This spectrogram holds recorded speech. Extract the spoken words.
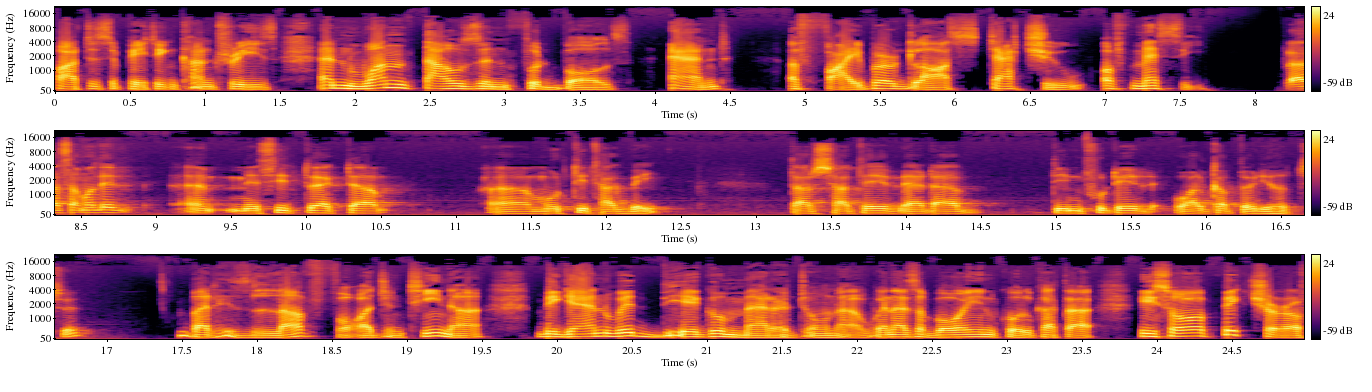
participating countries, and 1,000 footballs, and a fiberglass statue of Messi. Plus, আমাদের Messi তো একটা মূর্তি থাকবেই তার সাথে একটা তিন ফুটের ওয়ার্ল্ড কাপ তৈরি হচ্ছে But his love for Argentina began with Diego Maradona. When, as a boy in Kolkata, he saw a picture of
